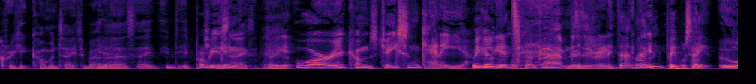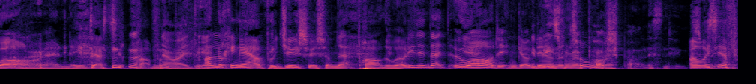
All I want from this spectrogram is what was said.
cricket commentator, but uh, it, it probably Should isn't. get- get- Oh, here comes Jason Kenny. We got to get. It's not going to happen, is it? Really? I don't think people say ooh ah, Andy. That's apart from, No idea. I'm looking at our producer who's from that part of the world. He did that ooh Yeah. ah didn't go Yeah, down he's at from all. a posh part. Listen to him. Oh, is it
